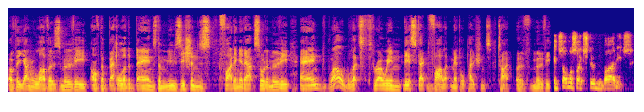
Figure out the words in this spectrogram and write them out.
of the young lovers movie, of the battle of the bands, the musicians fighting it out sort of movie, and well, let's throw in the escaped violent mental patients type of movie. It's almost like student bodies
